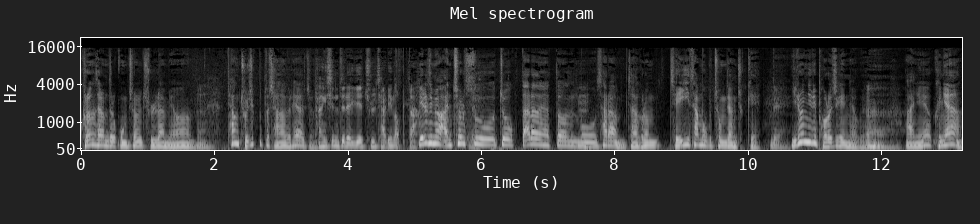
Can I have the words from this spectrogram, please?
그런 사람들을 공천을 주려면 음. 당 조직부터 장악을 해야죠. 당신들에게 줄 자리는 없다. 예를 들면 안철수 네. 쪽 따라다녔던 뭐 음. 뭐 사람, 자 그럼 제2 사무부총장 줄게. 네. 이런 일이 벌어지겠냐고요. 아. 아니에요. 그냥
